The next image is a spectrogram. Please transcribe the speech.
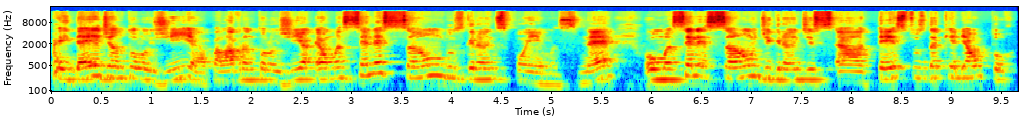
a ideia de antologia, a palavra antologia, é uma seleção dos grandes poemas, né? Ou uma seleção de grandes uh, textos daquele autor.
